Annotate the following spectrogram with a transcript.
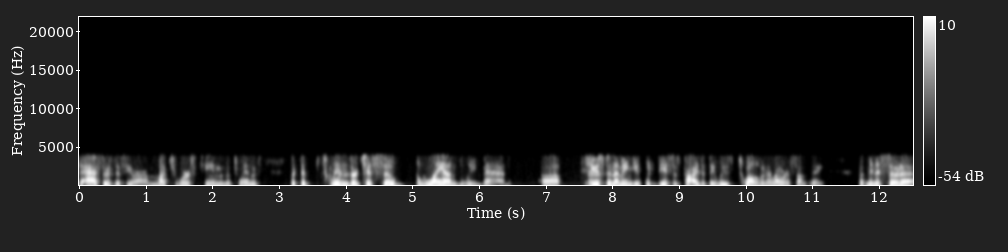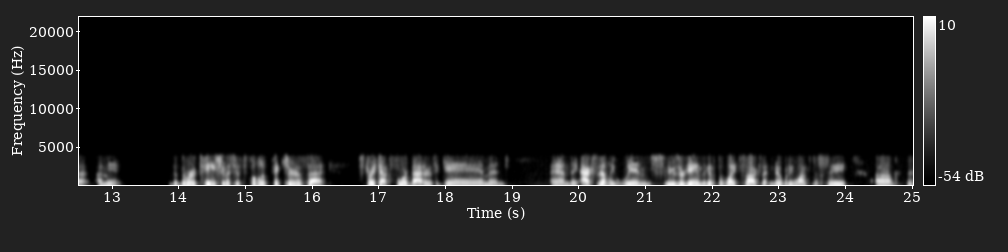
The Astros this year are a much worse team than the Twins, but the Twins are just so blandly bad. Uh, Sure. Houston, I mean, you would be surprised if they lose 12 in a row or something. But Minnesota, I mean, the, the rotation is just full of pitchers that strike out four batters a game, and and they accidentally win snoozer games against the White Sox that nobody wants to see. Um,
